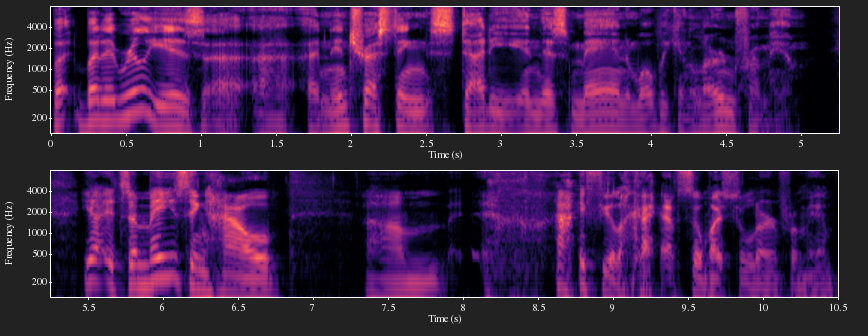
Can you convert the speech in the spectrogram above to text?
But, but it really is uh, uh, an interesting study in this man and what we can learn from him. Yeah, it's amazing how um, I feel like I have so much to learn from him.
